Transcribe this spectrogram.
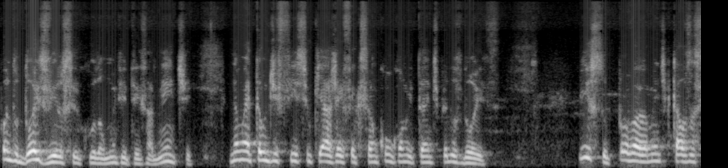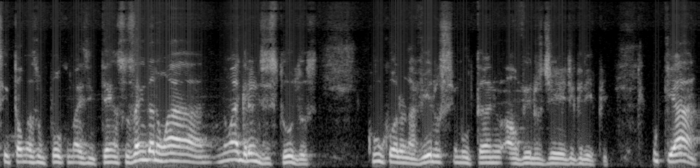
quando dois vírus circulam muito intensamente, não é tão difícil que haja infecção concomitante pelos dois. Isso provavelmente causa sintomas um pouco mais intensos. Ainda não há, não há grandes estudos com o coronavírus simultâneo ao vírus de, de gripe. O que há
